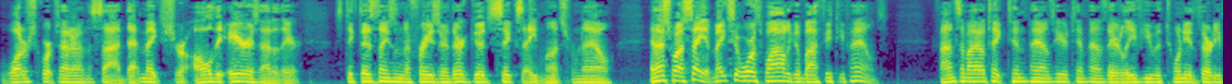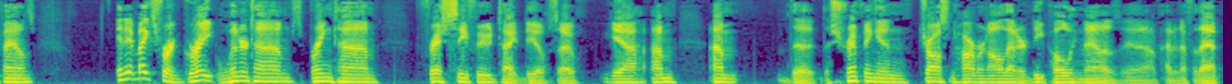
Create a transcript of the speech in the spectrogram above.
water squirts out on the side. That makes sure all the air is out of there. Stick those things in the freezer. They're good six, eight months from now. And that's why I say it makes it worthwhile to go buy 50 pounds. Find somebody who'll take 10 pounds here, 10 pounds there, leave you with 20 to 30 pounds. And it makes for a great wintertime, springtime, fresh seafood type deal. So yeah, I'm, I'm the, the shrimping in Charleston Harbor and all that are deep holing now. Is, yeah, I've had enough of that.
